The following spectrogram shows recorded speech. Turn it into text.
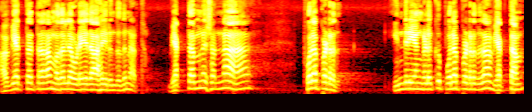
அவ்வக்தத்தை தான் முதல்ல உடையதாக இருந்ததுன்னு அர்த்தம். வியக்தம்னு சொன்னால் புலப்படுறது. இந்திரியங்களுக்கு புலப்படுறது தான் வியக்தம்.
